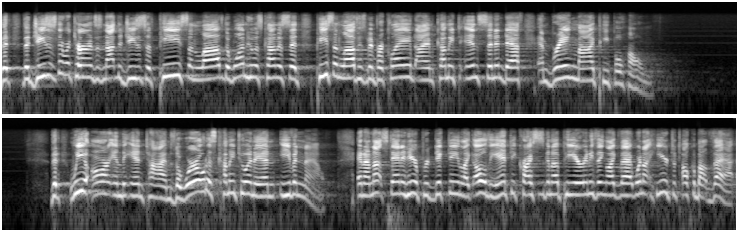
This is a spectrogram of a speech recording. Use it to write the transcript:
That the Jesus that returns is not the Jesus of peace and love. The one who has come has said, Peace and love has been proclaimed. I am coming to end sin and death and bring my people home. That we are in the end times. The world is coming to an end even now. And I'm not standing here predicting, like, oh, the Antichrist is going to appear, anything like that. We're not here to talk about that.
